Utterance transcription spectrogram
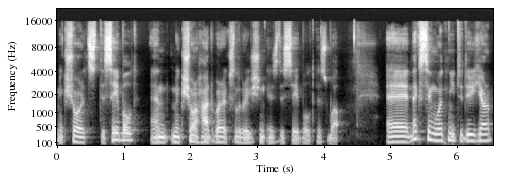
make sure it's disabled and make sure hardware acceleration is disabled as well. Uh, next thing what need to do here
